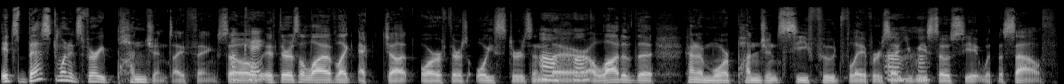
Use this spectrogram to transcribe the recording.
It's best when it's very pungent. I think so. Okay. If there's a lot of like ekjut or if there's oysters in there, Uh-huh. a lot of the kind of more pungent seafood flavors that you associate with the South.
